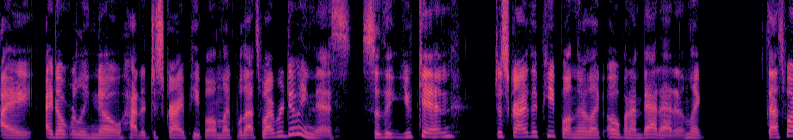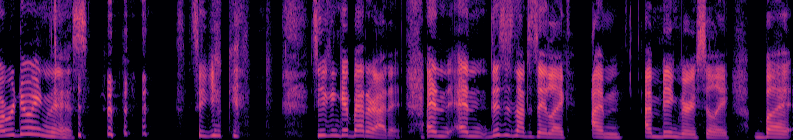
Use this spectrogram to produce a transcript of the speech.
I I don't really know how to describe people. I'm like, well, that's why we're doing this, so that you can describe the people. And they're like, oh, but I'm bad at it. I'm like, that's why we're doing this. so you can so you can get better at it. And and this is not to say like I'm I'm being very silly, but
